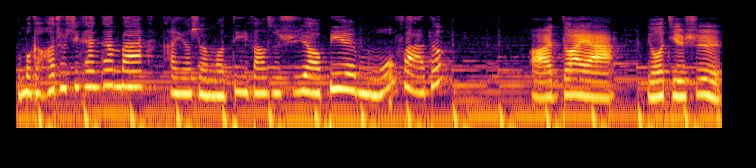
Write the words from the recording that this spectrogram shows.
我们赶快出去看看吧，看有什么地方是需要变魔法的。啊，对呀，尤其是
